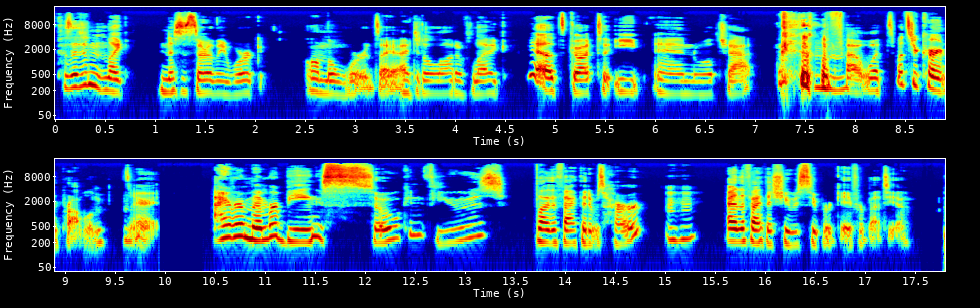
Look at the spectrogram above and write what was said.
because I didn't like necessarily work on the words. I I did a lot of like, yeah, let's go out to eat and we'll chat Mhm. about what's what's your current problem. Mhm. All right. I remember being so confused by the fact that it was her hmm and the fact that she was super gay for Betia.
